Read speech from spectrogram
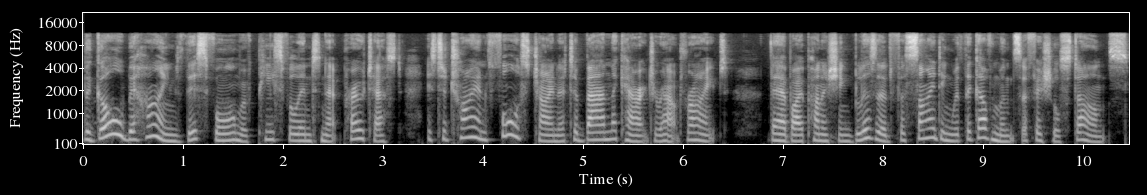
The goal behind this form of peaceful internet protest is to try and force China to ban the character outright, thereby punishing Blizzard for siding with the government's official stance.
